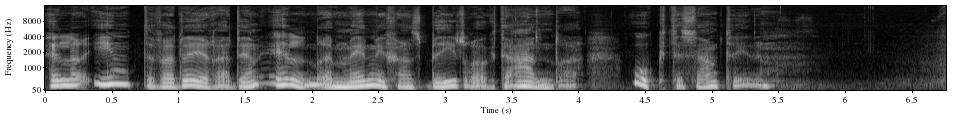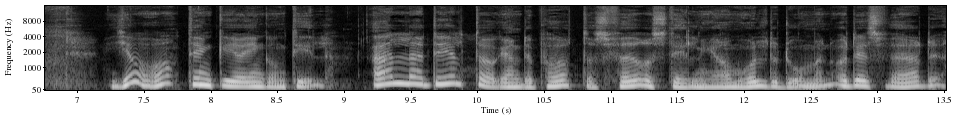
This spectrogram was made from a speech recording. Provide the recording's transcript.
eller inte värderar den äldre människans bidrag till andra och till samtiden. Ja, tänker jag en gång till. Alla deltagande parters föreställningar om ålderdomen och dess värde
